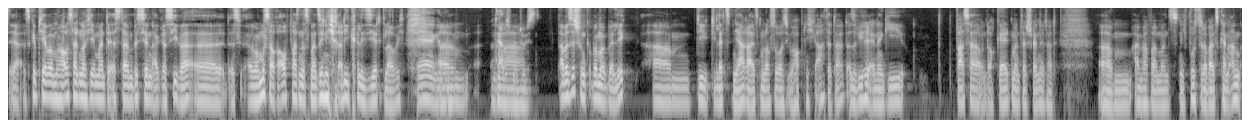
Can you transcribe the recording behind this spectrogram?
ja, es gibt hier beim Haushalt noch jemand, der ist da ein bisschen aggressiver. Äh, das, man muss auch aufpassen, dass man sich nicht radikalisiert, glaube ich. Ja, genau. Ähm, Gar nicht mehr durchs. Aber es ist schon, wenn man überlegt, ähm, die, die letzten Jahre, als man auf sowas überhaupt nicht geachtet hat, also wie viel Energie, Wasser und auch Geld man verschwendet hat. Ähm, einfach weil man es nicht wusste oder weil es kein An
